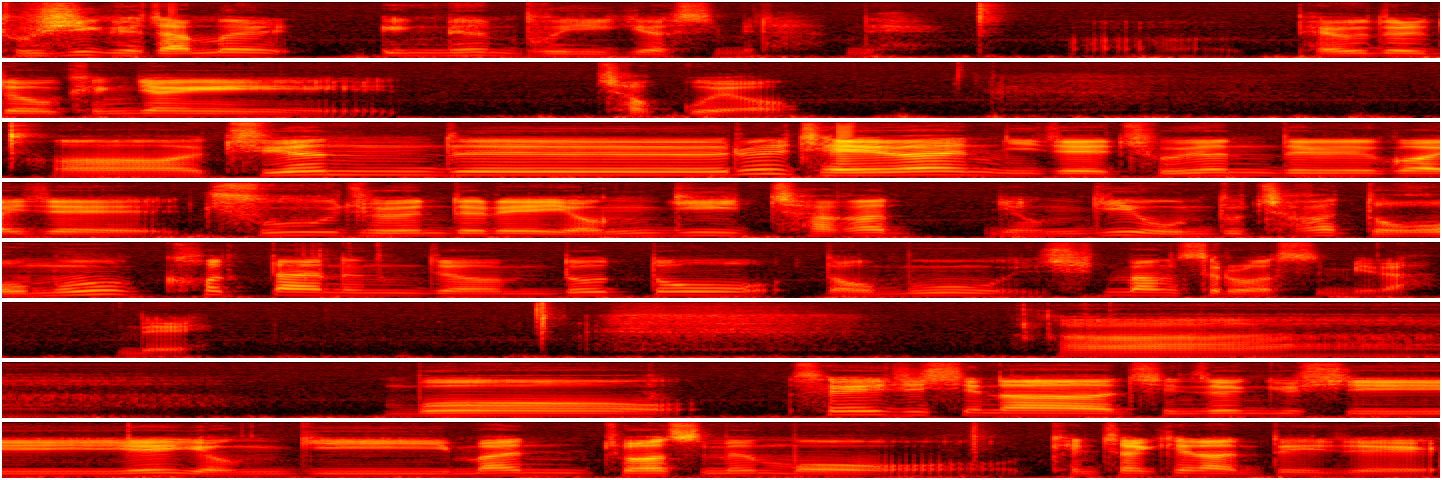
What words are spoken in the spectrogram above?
도시 괴담을 읽는 분위기였습니다. 네. 어, 배우들도 굉장히 적고요. 어, 주연들을 제외한 이제 조연들과 이제 주 조연들의 연기 차가 연기 온도 차가 너무 컸다는 점도 또 너무 실망스러웠습니다. 네. 아, 뭐 서예지 씨나 진성규 씨의 연기만 좋았으면 뭐 괜찮긴 한데 이제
